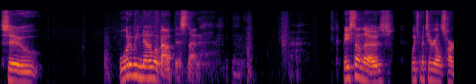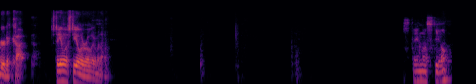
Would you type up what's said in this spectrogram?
So what do we know about this then? Based on those, which material is harder to cut? Stainless steel or aluminum? Stainless steel.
